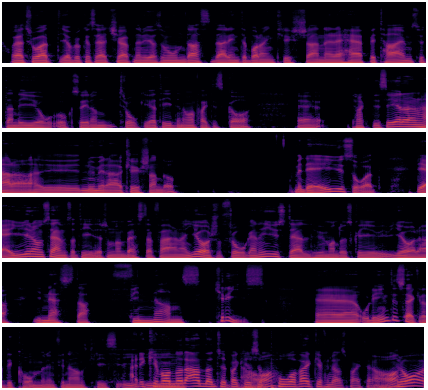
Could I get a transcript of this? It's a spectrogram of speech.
Och jag tror att, jag brukar säga att köp när det gör som ondast, det är inte bara en klyscha när det är happy times utan det är ju också i de tråkiga tiderna man faktiskt ska eh, praktisera den här eh, numera klyschan då. Men det är ju så att det är ju i de sämsta tider som de bästa affärerna görs och frågan är ju ställd hur man då ska göra i nästa finanskris. Eh, och det är inte säkert att det kommer en finanskris i... Ja, det kan i... vara någon annan typ av kris Ja. som påverkar finansmarknaden. Ja. Bra,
